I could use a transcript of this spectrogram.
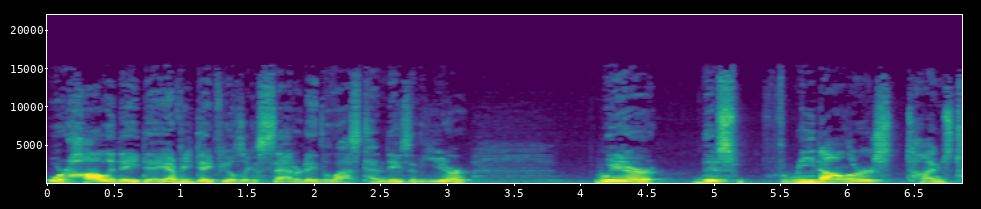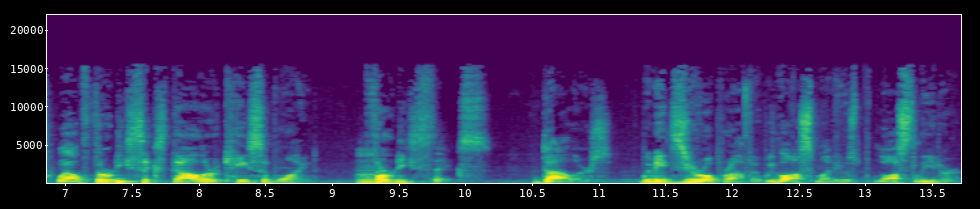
or holiday day. Every day feels like a Saturday the last 10 days of the year, where this $3 times 12, $36 case of wine, $36. We made zero profit. We lost money. It was lost leader.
